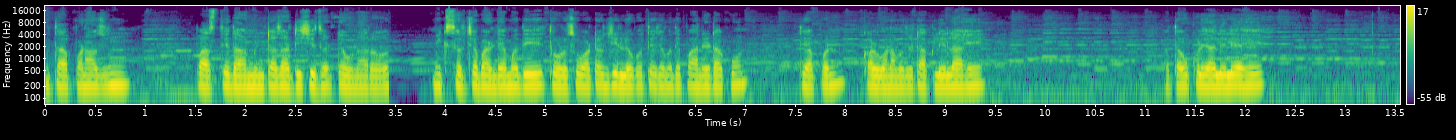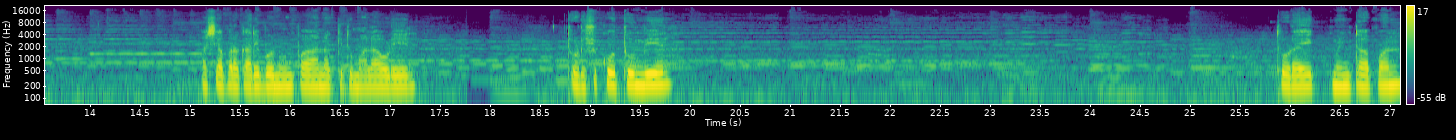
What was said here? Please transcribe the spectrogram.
आता आपण अजून पाच ते दहा मिनटासाठी शिजत ठेवणार आहोत. मिक्सरच्या भांड्यामध्ये थोडंसं वाटण शिल्लक होतं त्याच्यामध्ये पाणी टाकून ते आपण कळवणामध्ये टाकलेलं आहे. आता उकळी आलेली आहे. अशा प्रकारे बनवून पहा नक्की तुम्हाला आवडेल. थोडीशी कोथिंबीर. थोडा एक मिनटं आपण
